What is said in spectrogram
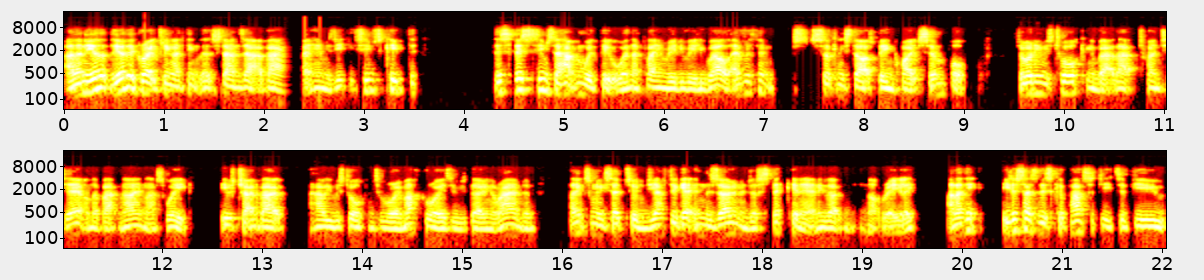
and then the other the other great thing I think that stands out about him is he seems to keep the, this this seems to happen with people when they're playing really really well. Everything suddenly starts being quite simple. So when he was talking about that 28 on the back nine last week, he was chatting about how he was talking to Rory McIlroy as he was going around, and I think somebody said to him, "Do you have to get in the zone and just stick in it?" And he's like, "Not really." And I think he just has this capacity to view,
